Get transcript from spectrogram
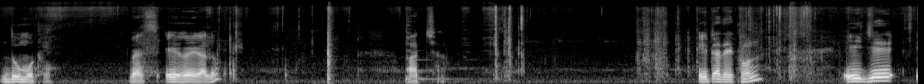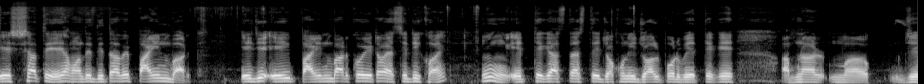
দু মুঠো ব্যাস, এই হয়ে গেল। আচ্ছা। এটা দেখুন, এই যে এর সাথে আমাদের দিতে হবে পাইন বার্ক। এই যে এই পাইন বার্কও এটাও অ্যাসিডিক হয়। এর থেকে আস্তে আস্তে যখনই জল পড়বে, এর থেকে আপনার যে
